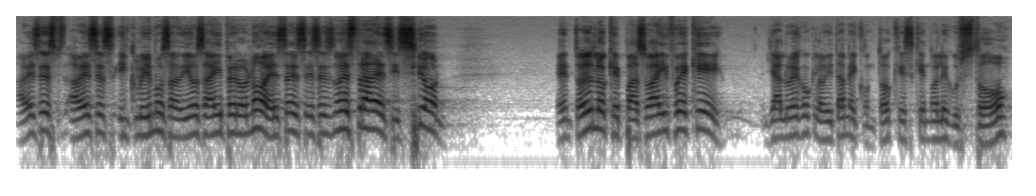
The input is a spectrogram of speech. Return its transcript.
a veces, a veces incluimos a Dios ahí, pero no, esa es, esa es nuestra decisión. Entonces lo que pasó ahí fue que ya luego Claudita me contó que es que no le gustó,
